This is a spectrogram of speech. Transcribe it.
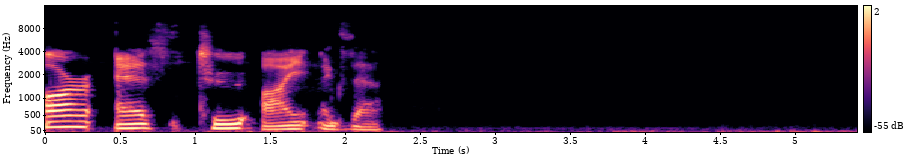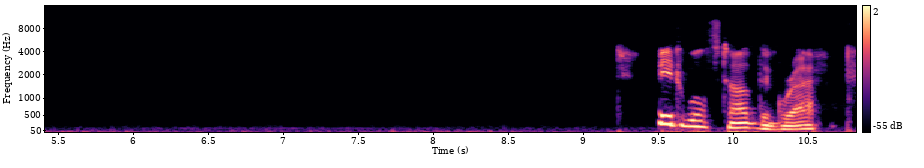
rstrui.exe. It will start the, graphic,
